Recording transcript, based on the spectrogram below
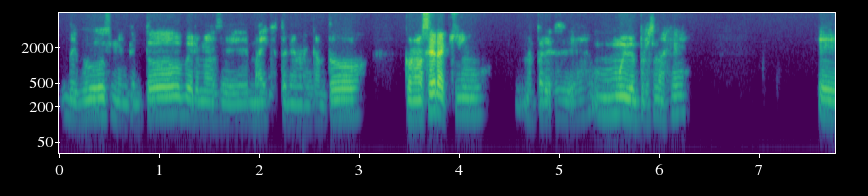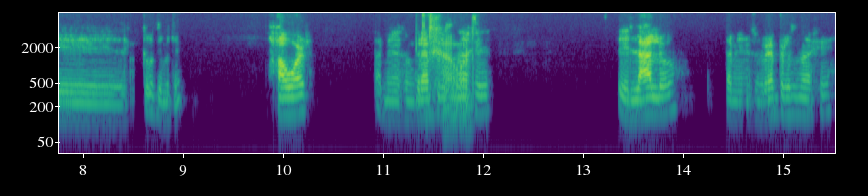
de Gus me encantó, ver más de Mike también me encantó. Conocer a King me parece un muy buen personaje. Eh, ¿Cómo se llama? Howard también es un gran Howard. personaje. Eh, Lalo también es un gran personaje.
